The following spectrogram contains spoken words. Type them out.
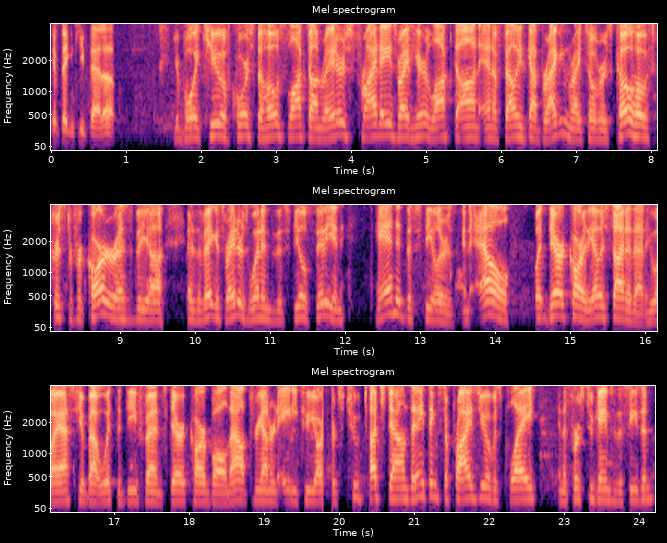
if they can keep that up. Your boy Q, of course, the host, Locked On Raiders. Fridays right here, Locked On NFL. He's got bragging rights over his co-host Christopher Carter as the uh, as the Vegas Raiders went into the Steel City and handed the Steelers an L. But Derek Carr, the other side of that, who I asked you about with the defense, Derek Carr balled out, 382 yards, two touchdowns. Anything surprise you of his play in the first two games of the season?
